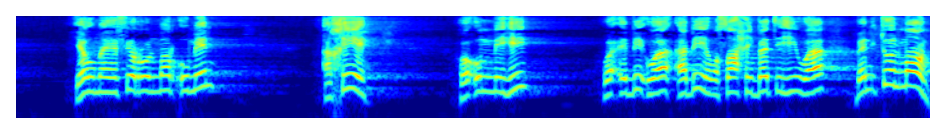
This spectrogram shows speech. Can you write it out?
« Yawma yafirru al-mar'u min wa ummihi wa wa sahibatihi wa » Tout le monde,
